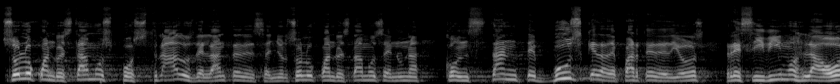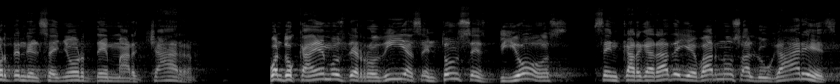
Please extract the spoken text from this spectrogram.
Solo cuando estamos postrados delante del Señor, solo cuando estamos en una constante búsqueda de parte de Dios, recibimos la orden del Señor de marchar. Cuando caemos de rodillas, entonces Dios se encargará de llevarnos a lugares,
